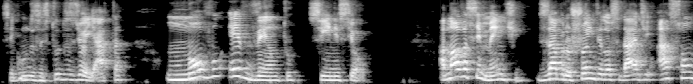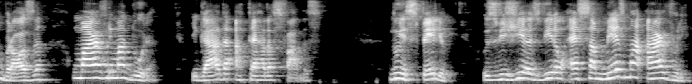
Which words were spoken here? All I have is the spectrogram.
segundo os estudos de Oyata, um novo evento se iniciou. A nova semente desabrochou em velocidade assombrosa uma árvore madura, ligada à terra das fadas. No espelho, os vigias viram essa mesma árvore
